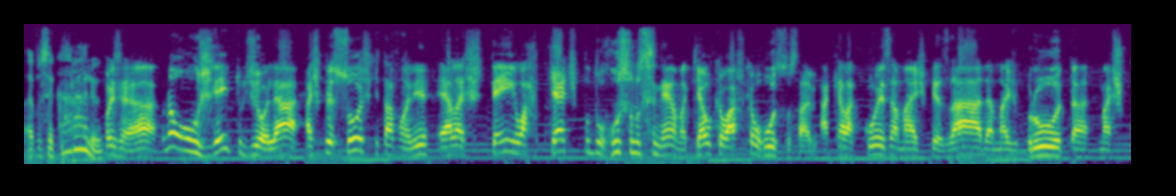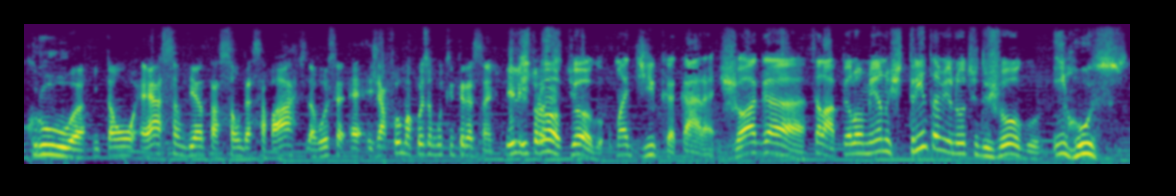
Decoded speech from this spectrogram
Aí você, caralho. Pois é, não, o jeito de olhar, as pessoas que estavam ali, elas têm o arquétipo do russo no cinema, que é o que eu acho que é o russo, sabe? Aquela coisa mais pesada, mais bruta, mais crua. Então, essa ambientação dessa parte da Rússia é- já foi uma coisa muito interessante. Eles E, trouxeram. Diogo, Diogo, uma dica, cara. Joga, sei lá, pelo menos 30 minutos do jogo em russo.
